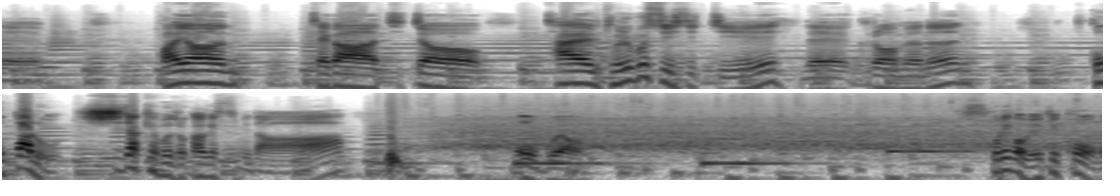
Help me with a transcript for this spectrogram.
네. 과연 제가 직접 잘 돌볼 수 있을지. 네, 그러면은 곧바로 시작해 보도록 하겠습니다. 어, 뭐야? 소리가 왜 이렇게 커?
